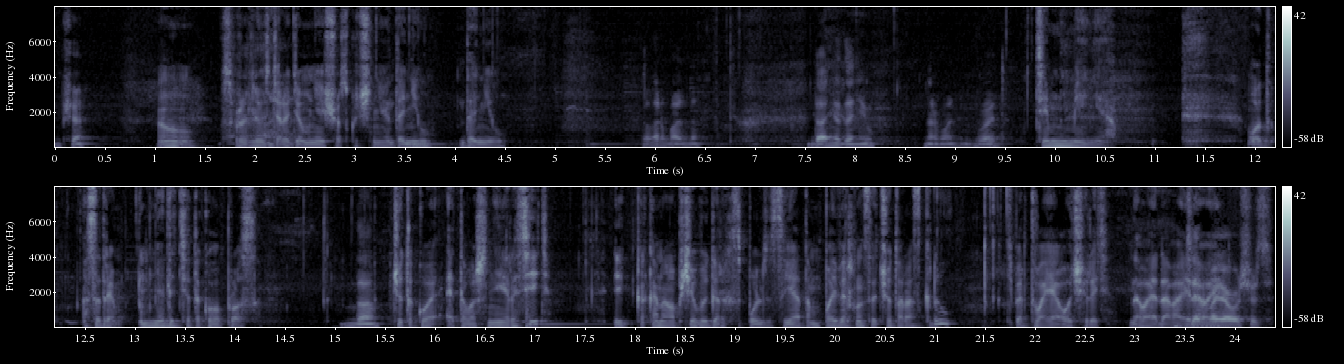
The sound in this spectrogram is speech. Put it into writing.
Вообще. О, справедливости ради, у меня еще скучнее. Данил, Данил. Да, нормально. Даня, Данил. Нормально, бывает. Тем не менее. Вот, смотри, у меня для тебя такой вопрос. Да. Что такое эта ваша нейросеть? И как она вообще в играх используется? Я там поверхностно что-то раскрыл. Теперь твоя очередь. Давай, давай, Теперь давай. моя очередь.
